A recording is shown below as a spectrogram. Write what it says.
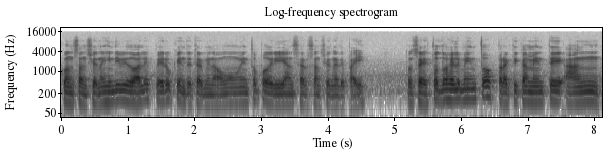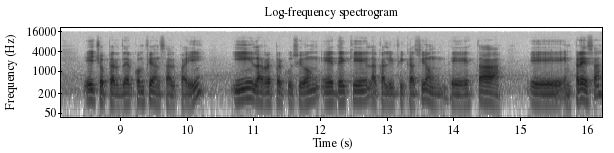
con sanciones individuales, pero que en determinado momento podrían ser sanciones de país. Entonces estos dos elementos prácticamente han hecho perder confianza al país y la repercusión es de que la calificación de esta eh, empresas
